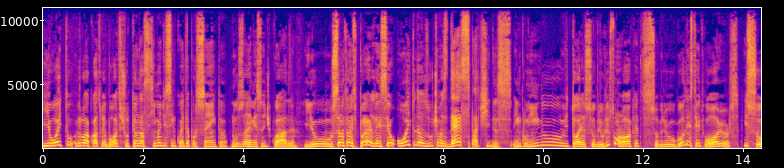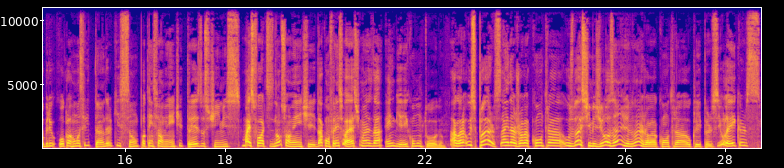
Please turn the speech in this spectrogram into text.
e 8,4 rebotes, chutando acima de 50% nos arremessos de quadra. E o San Antonio Spurs venceu 8 das últimas 10 partidas, incluindo vitórias sobre o Houston Rockets, sobre o Golden State Warriors e sobre o Oklahoma City Thunder, que são potencialmente três dos times mais fortes, não somente da Conferência Oeste, Oeste, mas da NBA como um todo. Agora, o Spurs ainda joga contra os dois times de Los Angeles, né? Joga contra o Clippers e o Lakers.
